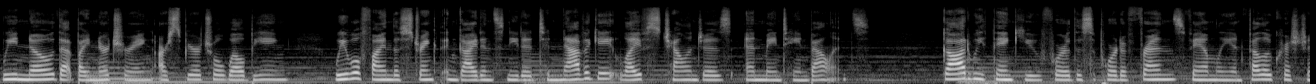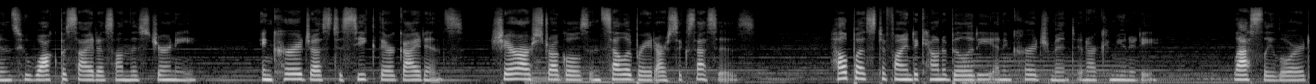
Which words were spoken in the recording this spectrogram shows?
We know that by nurturing our spiritual well being, we will find the strength and guidance needed to navigate life's challenges and maintain balance. God, we thank you for the support of friends, family, and fellow Christians who walk beside us on this journey. Encourage us to seek their guidance, share our struggles, and celebrate our successes. Help us to find accountability and encouragement in our community. Lastly, Lord,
